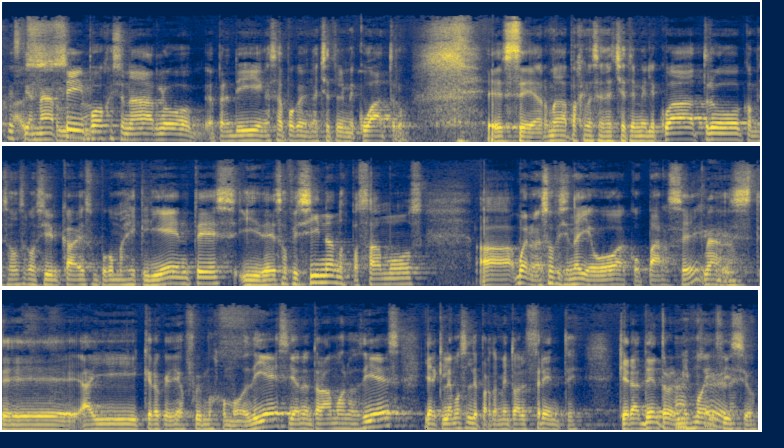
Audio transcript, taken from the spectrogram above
a- gestionarlo, Sí, ¿no? puedo gestionarlo. Aprendí en esa época en HTML4. Este, armaba páginas en HTML4. Comenzamos a conseguir cada vez un poco más de clientes. Y de esa oficina nos pasamos a... Bueno, esa oficina llegó a coparse. Claro. Este, ahí creo que ya fuimos como 10. Ya no entrábamos los 10. Y alquilamos el departamento al frente, que era dentro del Ah, mismo chévere. edificio.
